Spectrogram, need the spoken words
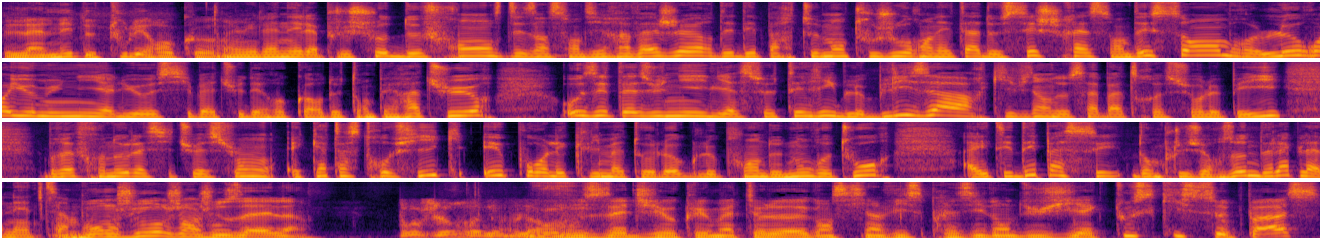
l'année de tous les records. Oui, l'année la plus chaude de France, des incendies ravageurs, des départements toujours en état de sécheresse en décembre. Le Royaume-Uni a lui aussi battu des records de température. Aux États-Unis, il y a ce terrible blizzard qui vient de s'abattre sur le pays. Bref, Renaud, la situation est catastrophique et pour les climatologues, le point de non-retour a été dépassé dans plusieurs zones de la planète. Bonjour Jean Jouzel. Bonjour Renaud. Vous êtes géoclimatologue, ancien vice-président du GIEC. Tout ce qui se passe,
